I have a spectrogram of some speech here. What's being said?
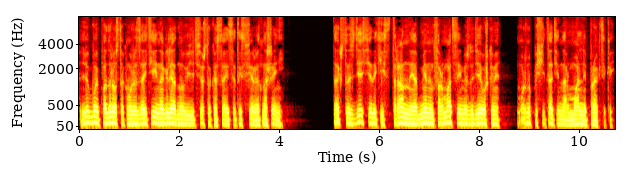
Любой подросток может зайти и наглядно увидеть все, что касается этой сферы отношений. Так что здесь эдакий странный обмен информацией между девушками можно посчитать и нормальной практикой,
